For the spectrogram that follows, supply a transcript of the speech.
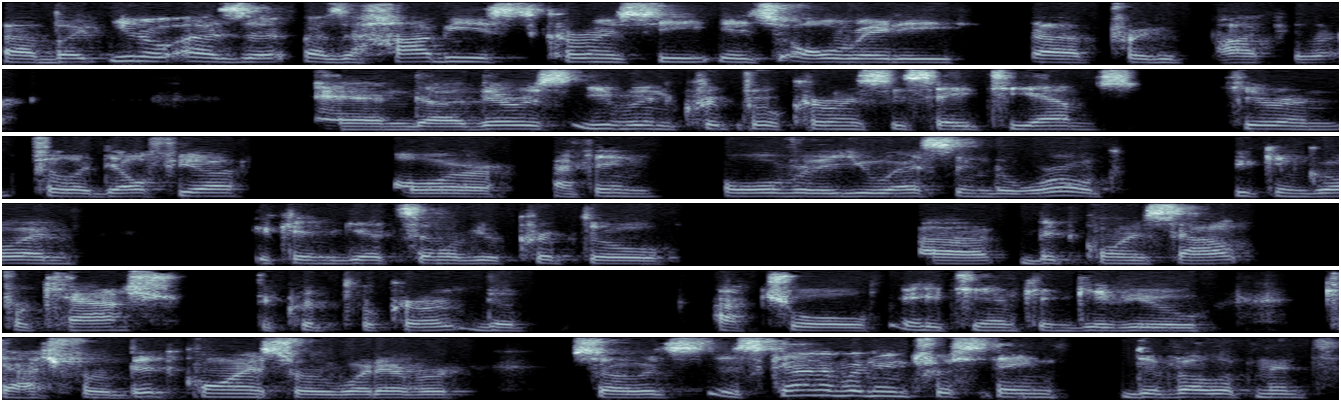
Uh, but you know, as a as a hobbyist currency, it's already uh, pretty popular, and uh, there is even cryptocurrencies ATMs here in Philadelphia, or I think all over the U.S. and the world. You can go and you can get some of your crypto uh, bitcoins out for cash. The cryptocurrency, the actual ATM can give you cash for bitcoins or whatever. So it's it's kind of an interesting development,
